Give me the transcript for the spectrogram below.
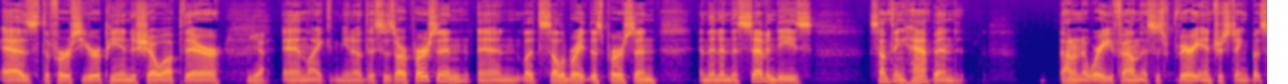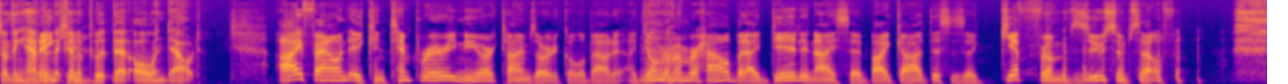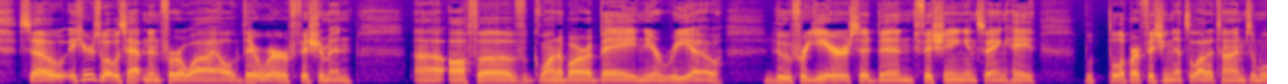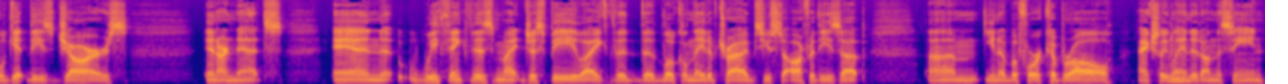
as the first European to show up there. Yeah. And like, you know, this is our person and let's celebrate this person. And then in the 70s, something happened. I don't know where you found this. It's very interesting, but something happened Thank that kind of put that all in doubt. I found a contemporary New York Times article about it. I don't Yeah. remember how, but I did, and I said, "By God, this is a gift from Zeus himself." So here's what was happening for a while. There were fishermen uh, off of Guanabara Bay near Rio who, for years, had been fishing and saying, "Hey, we'll pull up our fishing nets a lot of times, and we'll get these jars in our nets." And we think this might just be like the the local native tribes used to offer these up, um, you know, before Cabral actually landed on the scene.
